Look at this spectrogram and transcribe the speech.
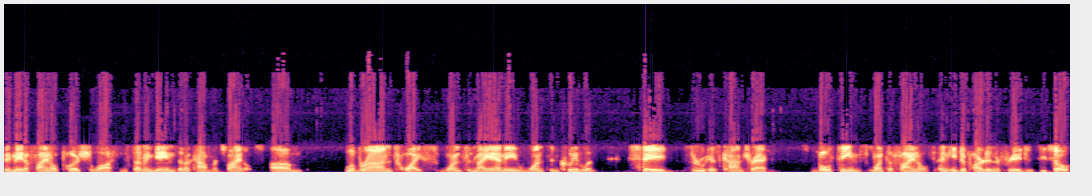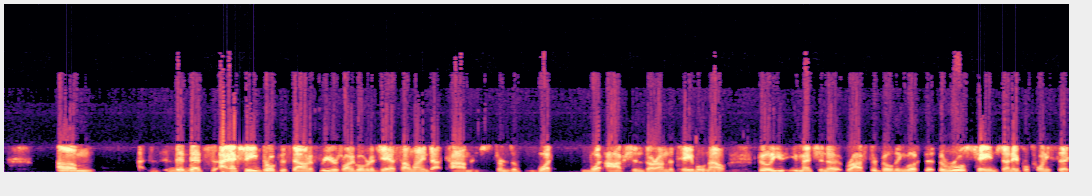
They made a final push, lost in seven games in a conference finals. Um, LeBron twice, once in Miami, once in Cleveland, stayed through his contract both teams went to finals, and he departed into free agency. So um, that's I actually broke this down. If readers want to go over to jsonline.com in terms of what what options are on the table now. Bill, you, you mentioned a roster building. Look, the, the, rules changed on April 26th.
